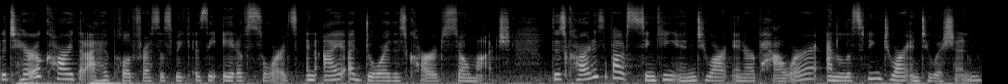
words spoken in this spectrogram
The tarot card that I have pulled for us this week is the Eight of Swords, and I adore this card so much. This card is about sinking into our inner power and listening to our intuition.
